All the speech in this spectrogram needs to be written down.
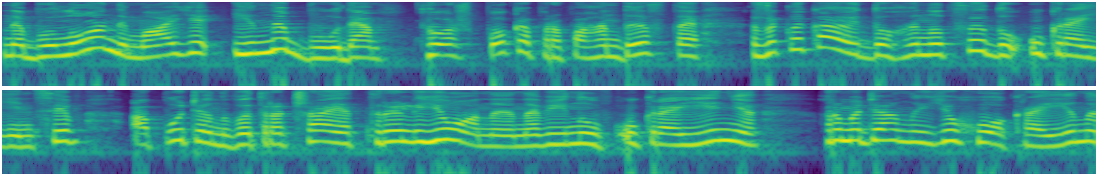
не було, немає і не буде. Тож, поки пропагандисти закликають до геноциду українців, а Путін витрачає трильйони на війну в Україні, громадяни його країни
